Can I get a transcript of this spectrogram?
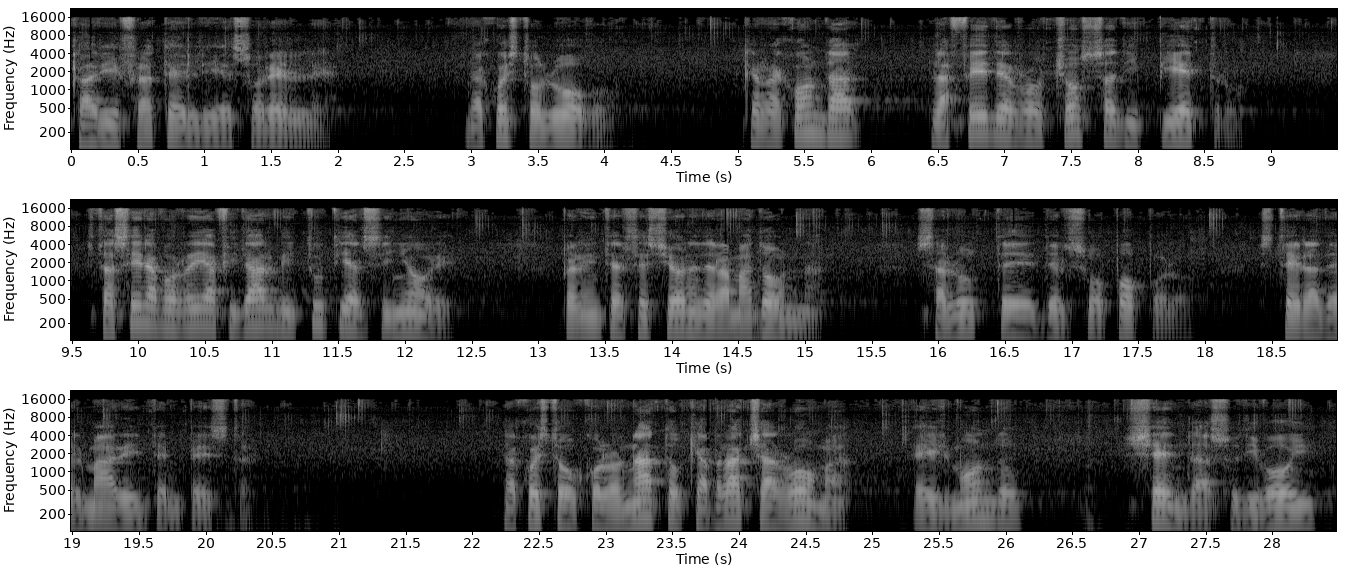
Cari fratelli e sorelle, da questo luogo che racconta la fede rocciosa di Pietro, stasera vorrei affidarvi tutti al Signore per l'intercessione della Madonna, salute del suo popolo, stella del mare in tempesta. Da questo colonnato che abbraccia Roma e il mondo, scenda su di voi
